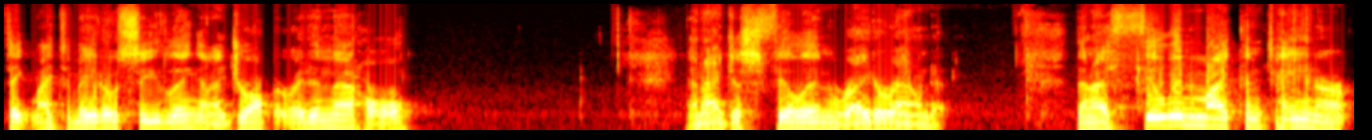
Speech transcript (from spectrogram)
Take my tomato seedling and I drop it right in that hole. And I just fill in right around it. Then I fill in my container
